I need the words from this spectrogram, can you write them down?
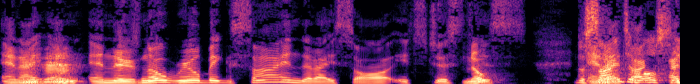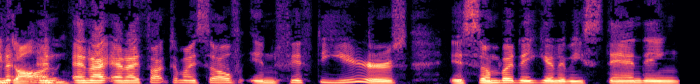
and I Mm-hmm. and, and there's no real big sign that I saw. It's just Nope. this. The and signs I are thought- mostly and, gone. And, and I and I thought to myself, in 50 years, is somebody going to be standing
